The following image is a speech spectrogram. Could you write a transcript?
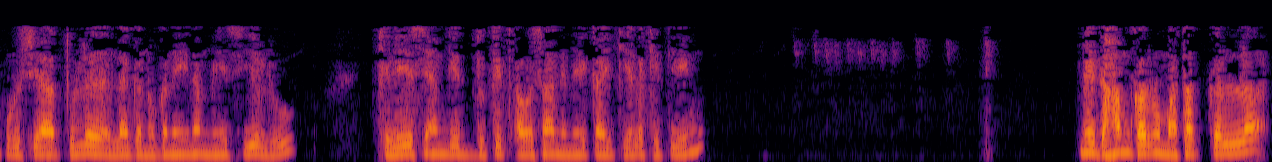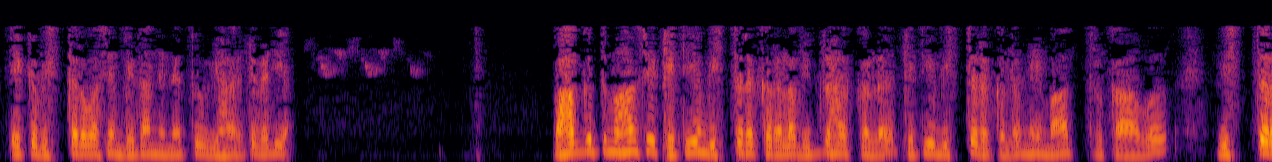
පුරුෂයා තුල läග නොගනේ නම් මේ සියලු කෙලෙස්යන්ගේ දුකෙත් අවසානය මේකයි කියලා කෙටියෙන් මේ දහම් කරුණු මතක් කරලා ඒක විස්තර වශයෙන් බෙදන්නේ නැතුව විහාරයට වැඩියා. භාග්‍යතුන් වහන්සේ කෙටියෙන් විස්තර කරලා විග්‍රහ කළ කෙටියෙන් විස්තර කළ මේ මාතෘකාව විස්තර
